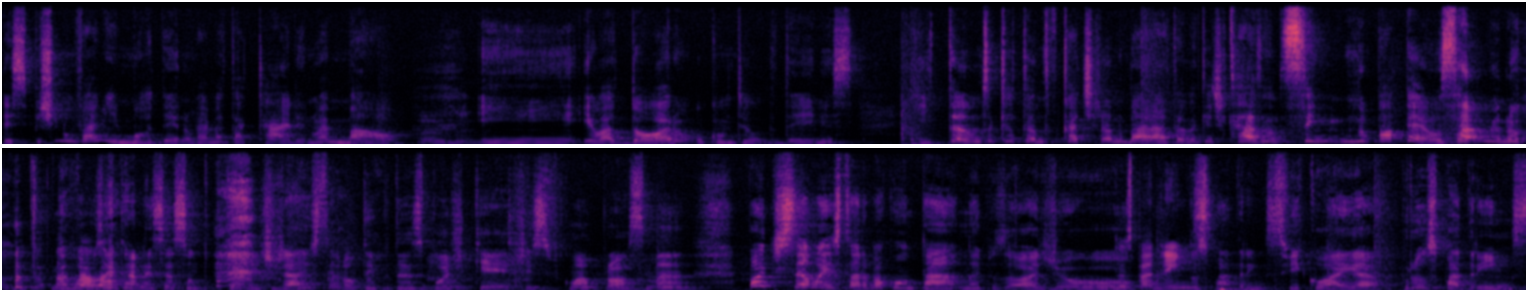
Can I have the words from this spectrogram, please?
esse bicho não vai me morder, não vai me atacar, ele não é mal. Uhum. E eu adoro o conteúdo deles. E tanto que eu tento ficar tirando barata daqui de casa, assim, no papel, sabe? No, no Não papel. vamos entrar nesse assunto porque a gente já estourou o tempo desse podcast. Isso fica uma próxima. Pode ser uma história pra contar no episódio Dos padrinhos? dos padrinhos. Ficou aí a, pros padrinhos.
